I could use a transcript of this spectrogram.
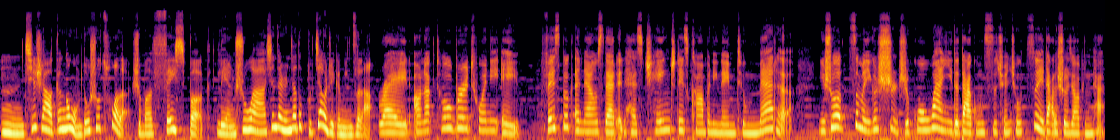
嗯，其实啊，刚刚我们都说错了，什么 Facebook 脸书啊，现在人家都不叫这个名字了。Right, on October 28th, Facebook announced that it has changed its company name to Meta. 你说这么一个市值过万亿的大公司，全球最大的社交平台，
